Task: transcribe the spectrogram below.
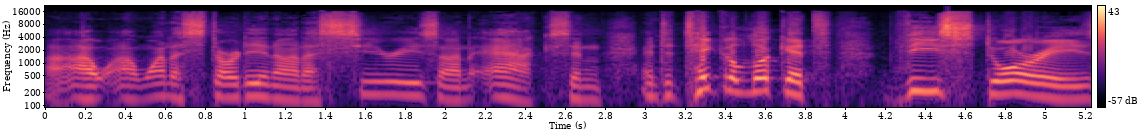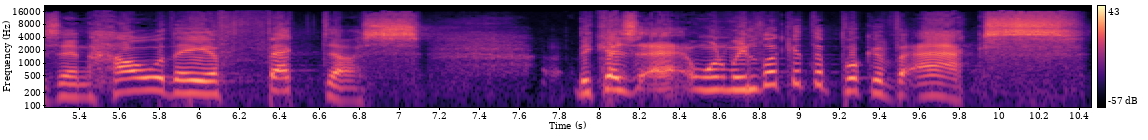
I, I want to start in on a series on Acts and, and to take a look at these stories and how they affect us. Because uh, when we look at the book of Acts,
